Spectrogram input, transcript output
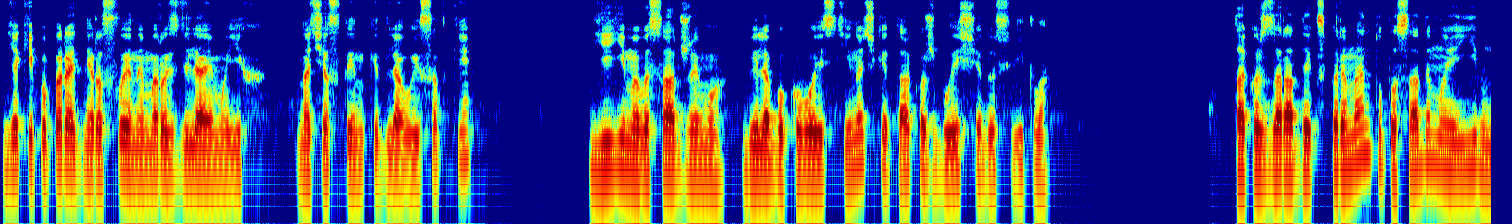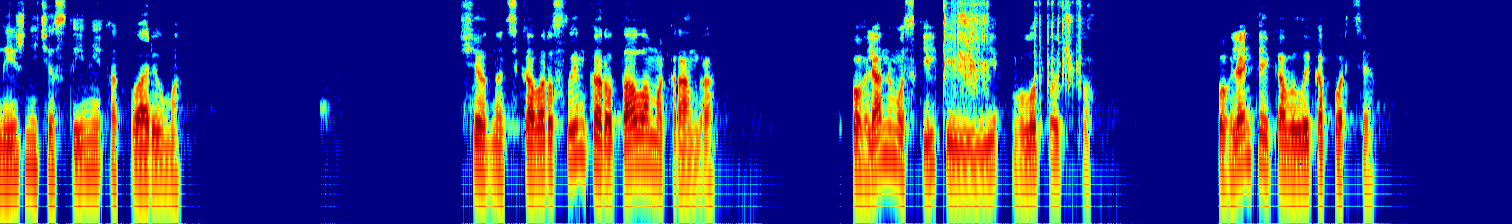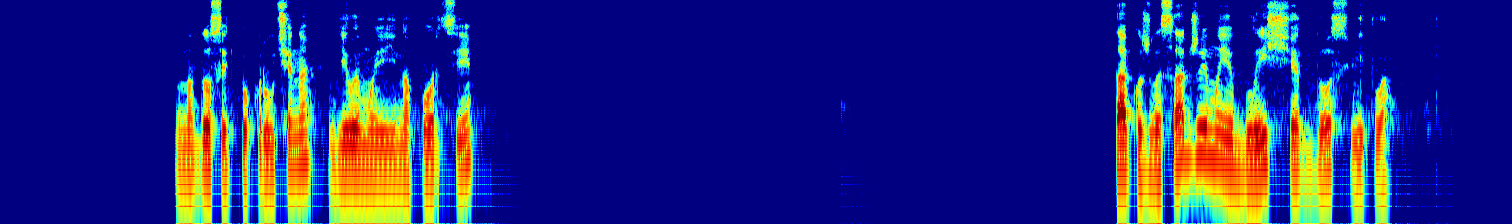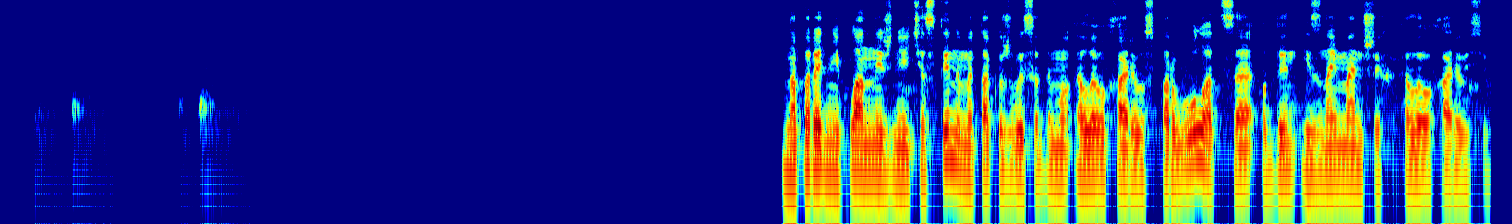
Як і попередні рослини, ми розділяємо їх на частинки для висадки. Її ми висаджуємо біля бокової стіночки, також ближче до світла. Також заради експерименту посадимо її в нижній частині акваріума. Ще одна цікава рослинка ротала макрандра. Поглянемо, скільки її в лоточку. Погляньте, яка велика порція. Вона досить покручена. Ділимо її на порції. Також висаджуємо її ближче до світла. На передній план нижньої частини ми також висадимо Елеохаріус парвула. Це один із найменших елеохаріусів.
